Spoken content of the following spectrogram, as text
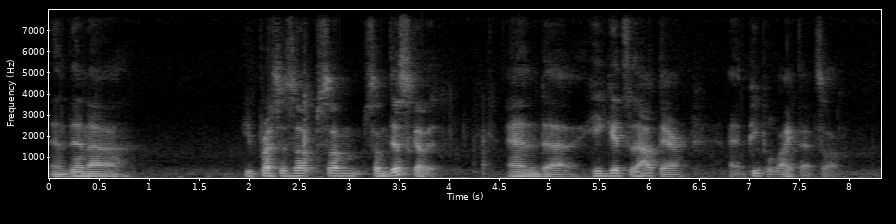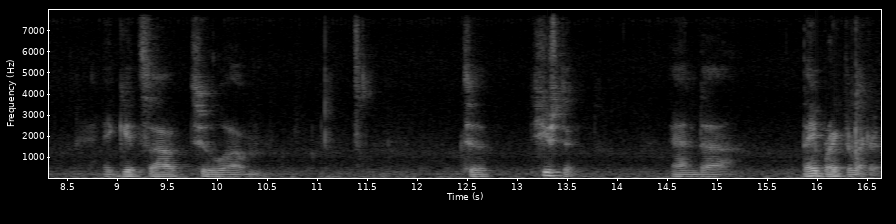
and then uh, he presses up some some disc of it, and uh, he gets it out there, and people like that song. It gets out to um, to Houston, and uh, they break the record.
